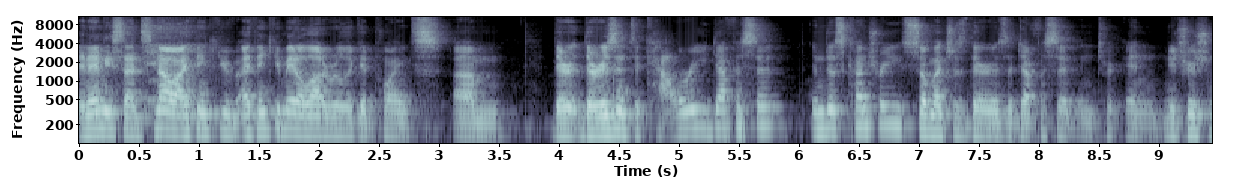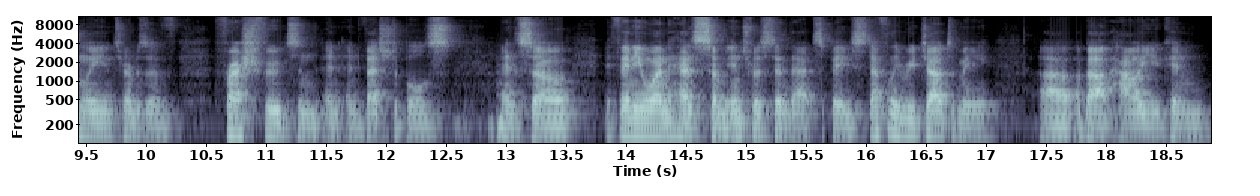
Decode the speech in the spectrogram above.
In any sense, no. I think you. I think you made a lot of really good points. Um, there, there isn't a calorie deficit in this country so much as there is a deficit in, in nutritionally in terms of fresh fruits and, and, and vegetables. And so, if anyone has some interest in that space, definitely reach out to me uh, about how you can,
